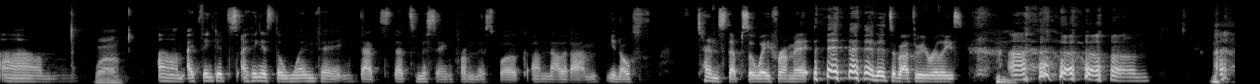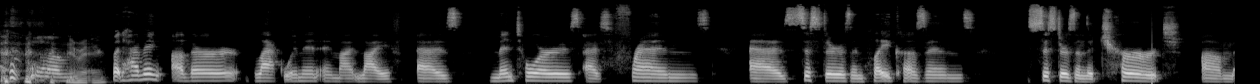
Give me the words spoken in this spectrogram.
Um, wow. Um, I think it's I think it's the one thing that's that's missing from this book. Um, now that I'm you know f- ten steps away from it and it's about to be released. Hmm. um, um right. But having other Black women in my life as mentors, as friends, as sisters and play cousins, sisters in the church, um,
